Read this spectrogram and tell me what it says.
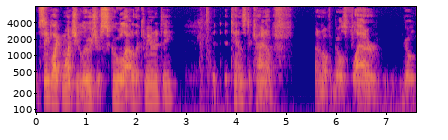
it seems like once you lose your school out of the community, it, it tends to kind of, I don't know if it goes flat or go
